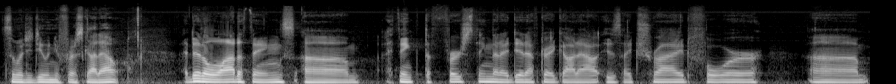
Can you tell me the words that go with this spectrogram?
So what did you do when you first got out? I did a lot of things. Um, I think the first thing that I did after I got out is I tried for, um,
